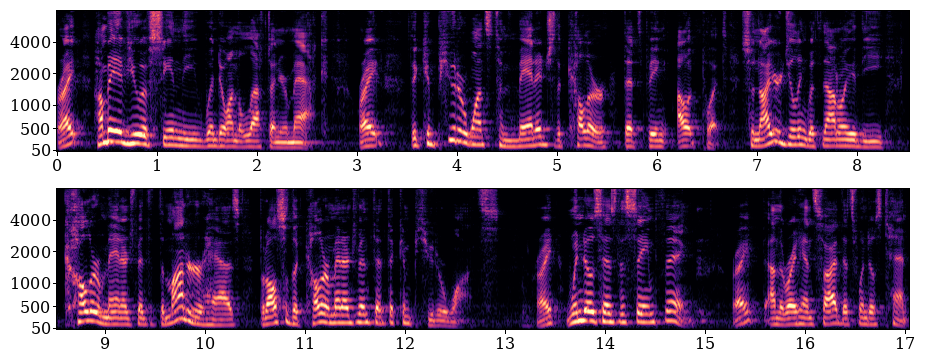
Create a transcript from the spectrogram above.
right? How many of you have seen the window on the left on your Mac, right? The computer wants to manage the color that's being output. So now you're dealing with not only the color management that the monitor has, but also the color management that the computer wants, right? Windows has the same thing, right? On the right-hand side, that's Windows 10.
